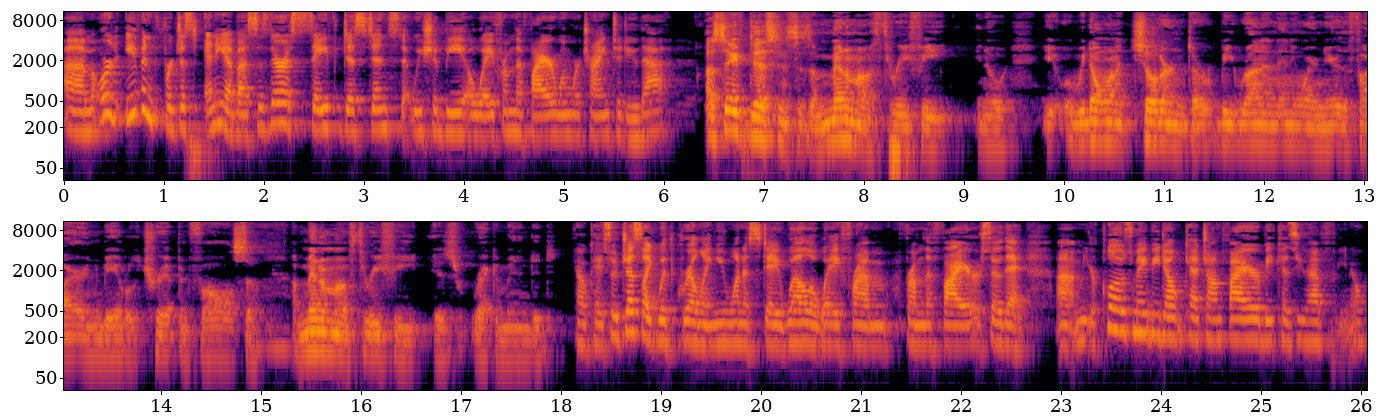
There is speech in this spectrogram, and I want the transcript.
um, or even for just any of us, is there a safe distance that we should be away from the fire when we're trying to do that? A safe distance is a minimum of three feet. You know, we don't want children to be running anywhere near the fire and be able to trip and fall. So a minimum of three feet is recommended. Okay, so just like with grilling, you want to stay well away from from the fire so that um, your clothes maybe don't catch on fire because you have you know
